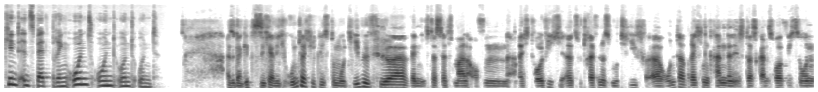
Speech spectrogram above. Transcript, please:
Kind ins Bett bringen und, und, und, und. Also da gibt es sicherlich unterschiedlichste Motive für. Wenn ich das jetzt mal auf ein recht häufig äh, zu treffendes Motiv äh, runterbrechen kann, dann ist das ganz häufig so ein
